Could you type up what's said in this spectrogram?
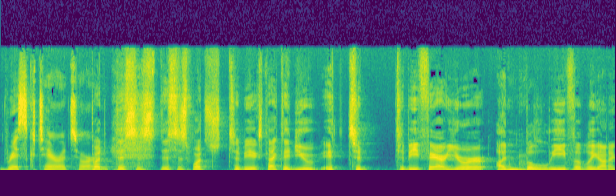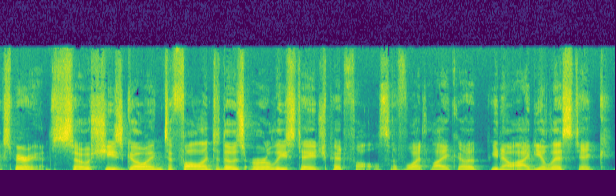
risk territory. But this is this is what's to be expected. You it to to be fair, you're unbelievably unexperienced. So she's going to fall into those early stage pitfalls of what like a you know idealistic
